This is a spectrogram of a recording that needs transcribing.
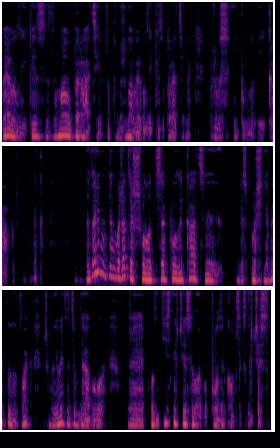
В велике з двома операціями, тобто множина В велике з операціями плюс і, і крапочка. Так? Надалі ми будемо вважати, що це поле К, це для спрощення викладу, так? Щоб уявити, це буде або е, поле дійсних чисел, або поле комплексних чисел.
